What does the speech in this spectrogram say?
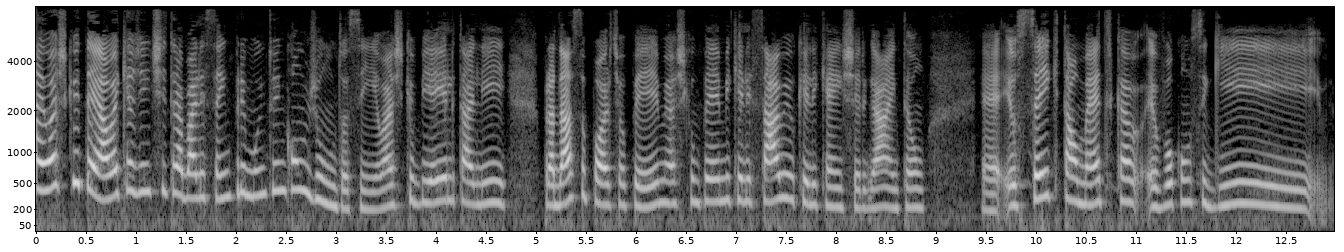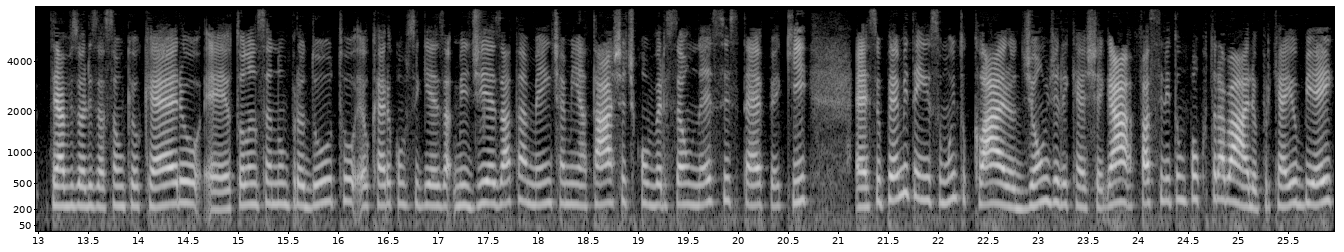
Ah, eu acho que o ideal é que a gente trabalhe sempre muito em conjunto, assim. Eu acho que o BA ele tá ali para dar suporte ao PM. Eu acho que um PM que ele sabe o que ele quer enxergar, então é, eu sei que tal métrica eu vou conseguir ter a visualização que eu quero. É, eu estou lançando um produto, eu quero conseguir exa medir exatamente a minha taxa de conversão nesse step aqui. É, se o PM tem isso muito claro de onde ele quer chegar, facilita um pouco o trabalho, porque aí o BA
